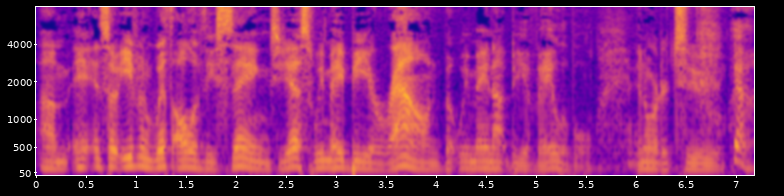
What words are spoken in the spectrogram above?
Um, and, and, so even with all of these things, yes, we may be around, but we may not be available in order to yeah.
